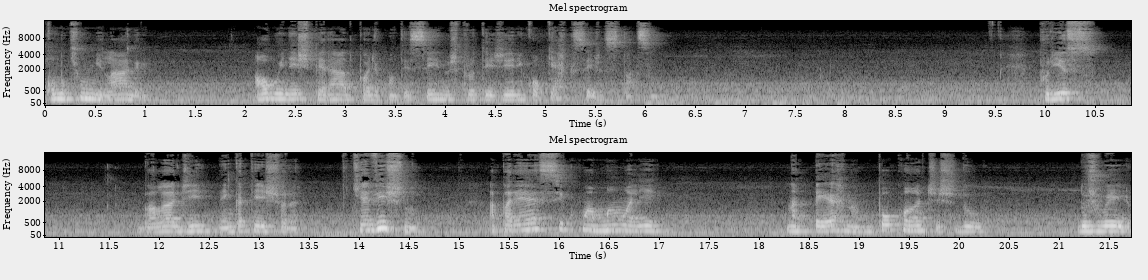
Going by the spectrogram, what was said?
Como que um milagre, algo inesperado pode acontecer e nos proteger em qualquer que seja a situação. Por isso, Baladi Venkateshwara, que é Vishnu, aparece com a mão ali na perna, um pouco antes do, do joelho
